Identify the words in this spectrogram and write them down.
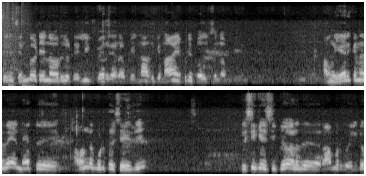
செங்கோட்டையன் அவர்கள் டெல்லிக்கு போயிருக்காரு அப்படின்னா அதுக்கு நான் எப்படி பதில் சொல்ல முடியும்? அவங்க ஏற்கனவே நேற்று அவங்க கொடுத்த செய்தி ரிஷிகேசிக்கோ அல்லது ராமர் கோயிலுக்கோ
